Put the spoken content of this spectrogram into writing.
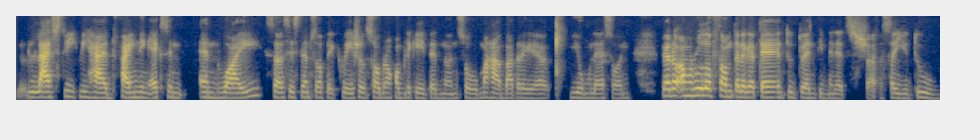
last week we had finding X and, and Y sa systems of equations. Sobrang complicated nun. So, mahaba talaga yung lesson. Pero ang rule of thumb talaga, 10 to 20 minutes siya sa YouTube.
